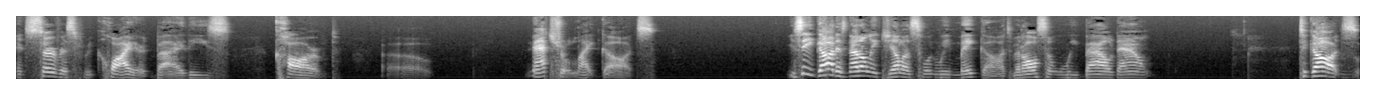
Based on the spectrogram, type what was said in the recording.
and service required by these carved uh, natural like gods. You see, God is not only jealous when we make gods, but also when we bow down to gods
